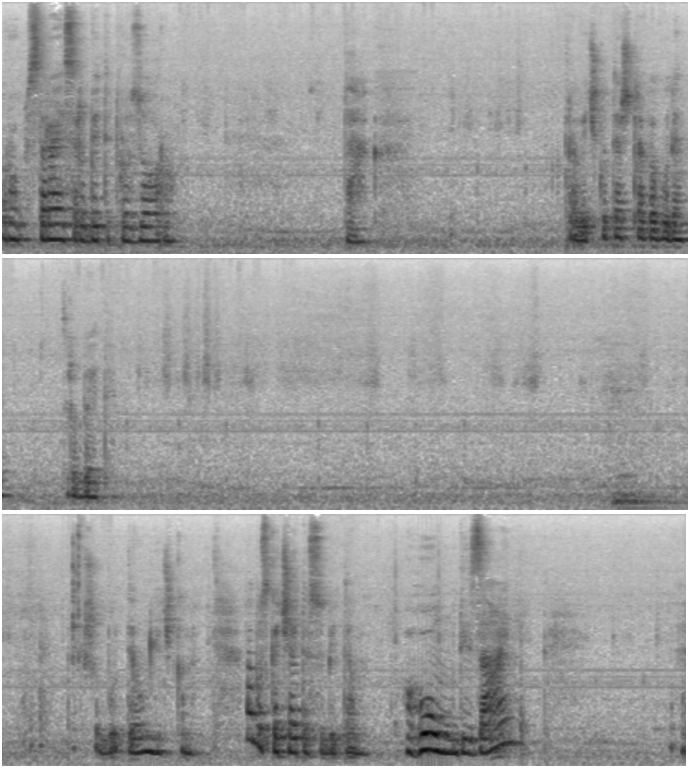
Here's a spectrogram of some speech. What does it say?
роб, стараюся робити прозоро. Так. Травичку теж треба буде зробити. Так що будьте умнічками. Або скачайте собі там Home Design. Е,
